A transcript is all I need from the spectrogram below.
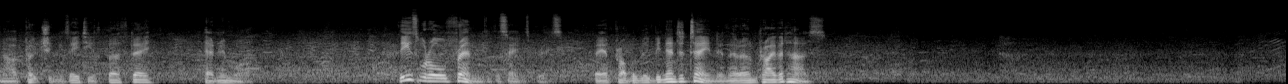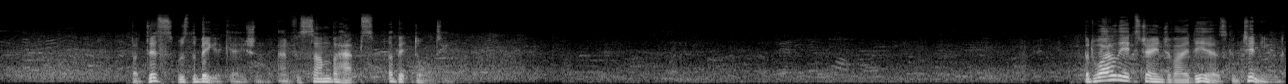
now approaching his 80th birthday, Henry Moore. These were all friends of the Sainsburys. They had probably been entertained in their own private house. But this was the big occasion, and for some perhaps a bit daunting. But while the exchange of ideas continued,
